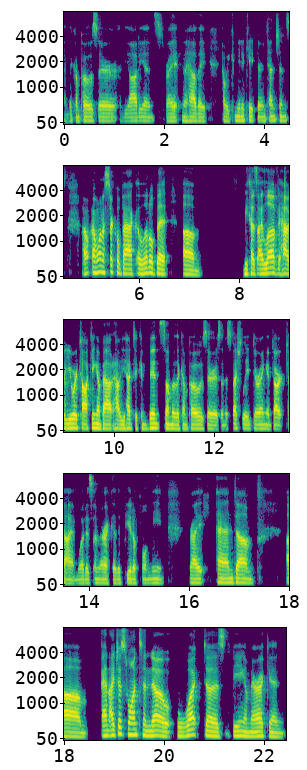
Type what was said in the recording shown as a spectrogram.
and the composer and the audience, right? And how they how we communicate their intentions. I, I want to circle back a little bit um, because I loved how you were talking about how you had to convince some of the composers, and especially during a dark time, what does America the Beautiful mean, right? And um, um, and I just want to know what does being American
